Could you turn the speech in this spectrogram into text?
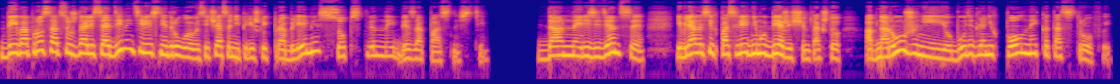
да и вопросы обсуждались один интереснее другого. Сейчас они перешли к проблеме собственной безопасности. Данная резиденция являлась их последним убежищем, так что обнаружение ее будет для них полной катастрофой.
